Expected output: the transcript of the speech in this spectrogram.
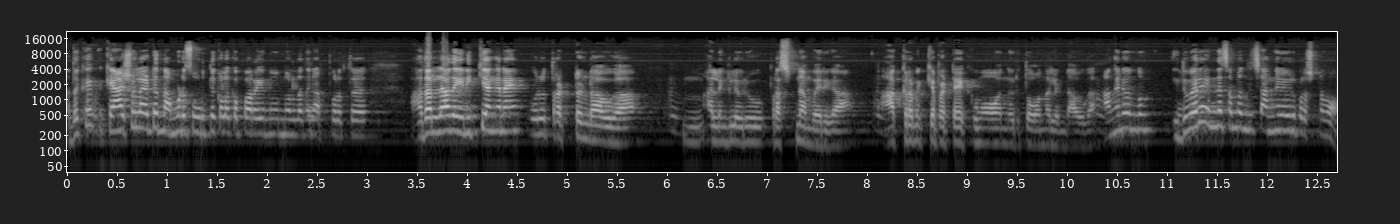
അതൊക്കെ കാഷ്വൽ ആയിട്ട് നമ്മുടെ സുഹൃത്തുക്കളൊക്കെ പറയുന്നു എന്നുള്ളതിനപ്പുറത്ത് അതല്ലാതെ എനിക്ക് അങ്ങനെ ഒരു ത്രട്ട് ഉണ്ടാവുക അല്ലെങ്കിൽ ഒരു പ്രശ്നം വരിക ആക്രമിക്കപ്പെട്ടേക്കുമോ എന്നൊരു തോന്നൽ ഉണ്ടാവുക. അങ്ങനെയൊന്നും ഇതുവരെ എന്നെ സംബന്ധിച്ച് അങ്ങനെ ഒരു പ്രശ്നമോ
